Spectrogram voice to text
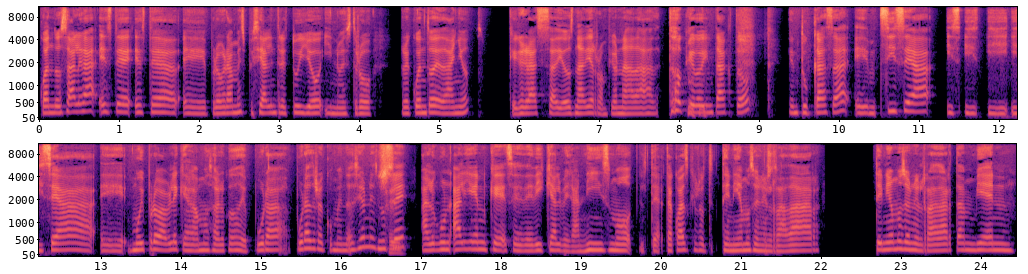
cuando salga este, este eh, programa especial entre tú y yo y nuestro recuento de daños, que gracias a Dios nadie rompió nada, todo quedó intacto. En tu casa, eh, sí sea y, y- y- y sea eh, muy probable que hagamos algo de pura, puras recomendaciones. No Sí. sé, algún, alguien que se dedique al veganismo. ¿Te, te acuerdas que lo teníamos en el radar? Teníamos en el radar también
